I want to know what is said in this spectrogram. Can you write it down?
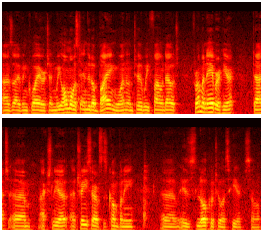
as I've inquired, and we almost ended up buying one until we found out from a neighbour here that um, actually a, a, tree services company uh, is local to us here. So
